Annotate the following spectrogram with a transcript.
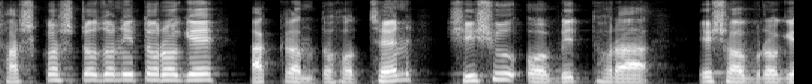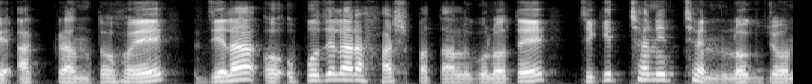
শ্বাসকষ্টজনিত রোগে আক্রান্ত হচ্ছেন শিশু ও বৃদ্ধরা। এসব রোগে আক্রান্ত হয়ে জেলা ও উপজেলার হাসপাতালগুলোতে চিকিৎসা নিচ্ছেন লোকজন।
